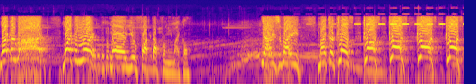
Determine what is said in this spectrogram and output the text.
Michael, run! Michael, you are. No, you fucked up for me, Michael. Yeah, he's right. Michael, close, close, close, close, close.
